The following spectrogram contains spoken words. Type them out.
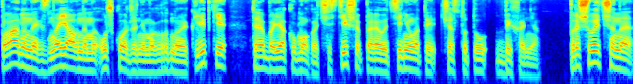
Поранених з наявними ушкодженнями грудної клітки треба якомога частіше переоцінювати частоту дихання. Пришвидшене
